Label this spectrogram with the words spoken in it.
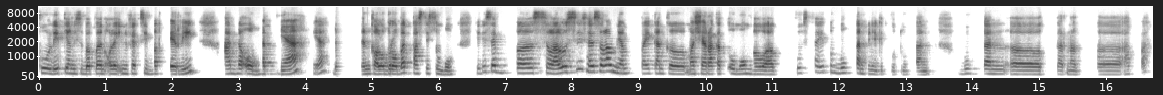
kulit yang disebabkan oleh infeksi bakteri, ada obatnya ya dan kalau berobat pasti sembuh. Jadi saya uh, selalu sih saya selalu menyampaikan ke masyarakat umum bahwa kusta itu bukan penyakit kutukan, bukan uh, karena uh, apa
